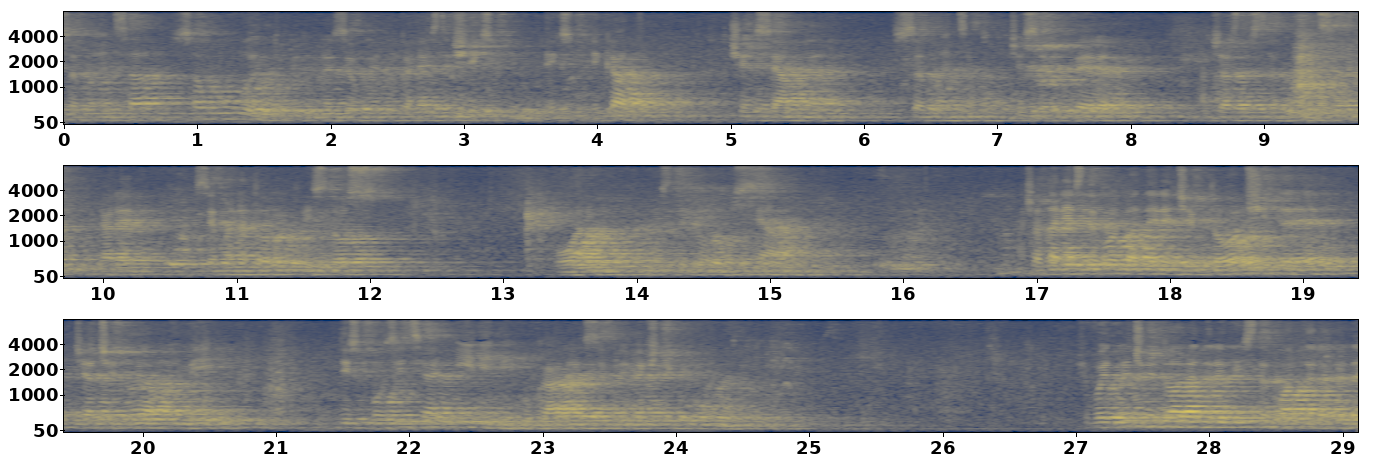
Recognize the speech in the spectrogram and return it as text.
sămânța sau cuvântul lui Dumnezeu, pentru că ne este și explicat ce înseamnă sămânța, ce se referă această sămânță care semănătorul Hristos o aruncă este totul seamă. Așadar este vorba de receptor și de ceea ce noi am numit dispoziția inimii cu care se primește cuvântul. Și voi trece doar în revistă foarte repede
